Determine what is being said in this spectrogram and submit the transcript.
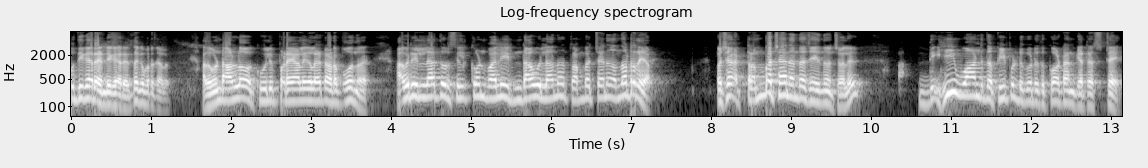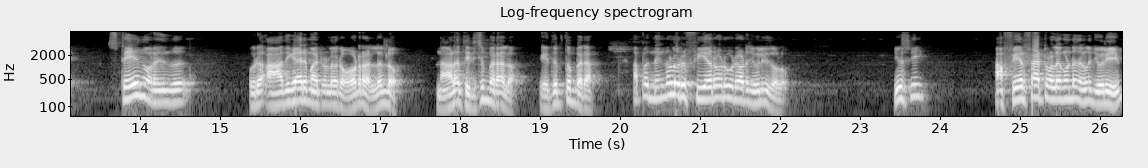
ബുദ്ധിക്കാരാണ് ഇന്ത്യക്കാർ എന്തൊക്കെ പറഞ്ഞാലും അതുകൊണ്ടാണല്ലോ കൂലിപ്പടയാളികളായിട്ട് അവിടെ പോകുന്നത്. അവരില്ലാത്ത ഒരു സിലിക്കോൺ വാലി ഉണ്ടാവില്ല എന്ന് ട്രംപ് അച്ചാന് നന്നായിട്ടറിയാം. പക്ഷെ ട്രംപ് അച്ചാൻ എന്താ ചെയ്യുന്നത് വെച്ചാൽ he want the people to go to the court and get a stay stay എന്ന് പറയുന്നത് ഒരു ആധികാരികമായിട്ടുള്ള ഒരു ഓർഡർ അല്ലല്ലോ. നാളെ തിരിച്ചും വരാമല്ലോ എതിർത്തും വരാം. അപ്പം നിങ്ങളൊരു ഫിയറോട് കൂടി അവിടെ ജോലി ചെയ്തോളൂ. You see a fear factor ഉള്ളത് കൊണ്ട് നിങ്ങൾ ജോലി ചെയ്യും.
